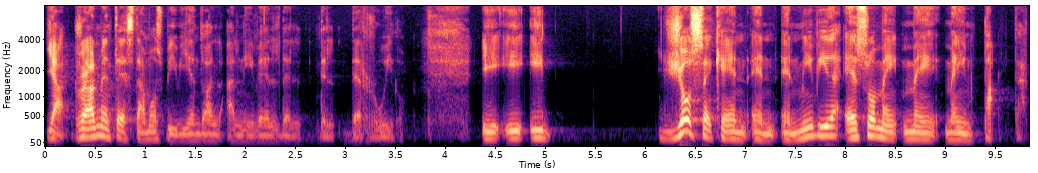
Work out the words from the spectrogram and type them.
ya, realmente estamos viviendo al, al nivel del, del- ruido. Y, y- y yo sé que en, en- mi vida eso me, me- me impacta.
